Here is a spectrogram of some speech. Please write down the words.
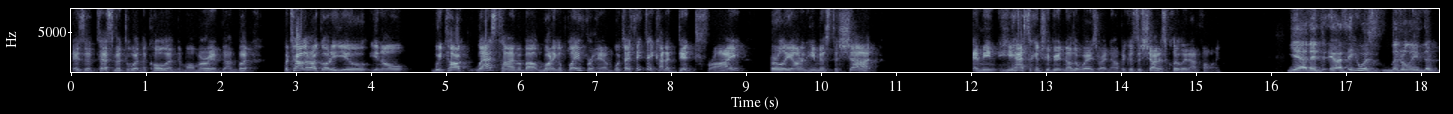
is a testament to what Nikola and Jamal Murray have done. But but Tyler, I'll go to you. You know, we talked last time about running a play for him, which I think they kind of did try early on, and he missed a shot. I mean, he has to contribute in other ways right now because the shot is clearly not falling. Yeah, they. I think it was literally the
